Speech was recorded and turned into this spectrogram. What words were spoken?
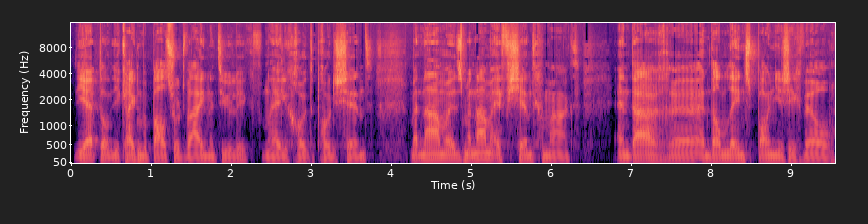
je, hebt dan, je krijgt een bepaald soort wijn natuurlijk. Van een hele grote producent. Met name, het is met name efficiënt gemaakt. En, daar, en dan leent Spanje zich wel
